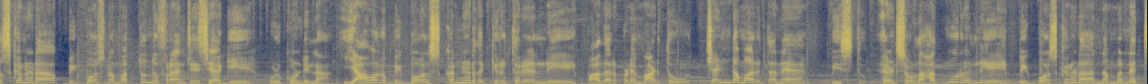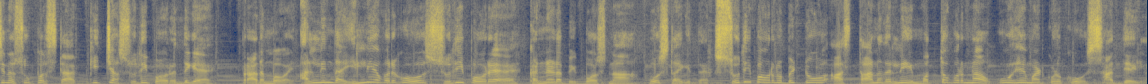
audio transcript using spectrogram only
ಬಾಸ್ ಕನ್ನಡ ಬಿಗ್ ಬಾಸ್ನ ಮತ್ತೊಂದು ಫ್ರಾಂಚೈಸಿ ಆಗಿ ಉಳ್ಕೊಂಡಿಲ್ಲ. ಯಾವಾಗ ಬಿಗ್ ಬಾಸ್ ಕನ್ನಡದ ಕಿರುತೆರೆಯಲ್ಲಿ ಪಾದಾರ್ಪಣೆ ಮಾಡ್ತು ಚಂಡಮಾರುತಾನೆ ಬೀಸ್ತು. ಎರಡ್ ಸಾವಿರದ ಹದಿಮೂರರಲ್ಲಿ ಬಿಗ್ ಬಾಸ್ ಕನ್ನಡ ನಮ್ಮ ನೆಚ್ಚಿನ ಸೂಪರ್ ಸ್ಟಾರ್ ಕಿಚ್ಚ ಸುದೀಪ್ ಅವರೊಂದಿಗೆ ಪ್ರಾರಂಭವಾಯಿತು. ಅಲ್ಲಿಂದ ಇಲ್ಲಿಯವರೆಗೂ ಸುದೀಪ್ ಅವರೇ ಕನ್ನಡ ಬಿಗ್ ಬಾಸ್ನ ಹೋಸ್ಟ್ ಆಗಿದ್ದಾರೆ. ಸುದೀಪ್ ಅವ್ರನ್ನ ಬಿಟ್ಟು ಆ ಸ್ಥಾನದಲ್ಲಿ ಮತ್ತೊಬ್ಬರನ್ನ ಊಹೆ ಮಾಡ್ಕೊಳ್ಳೋಕ್ಕೂ ಸಾಧ್ಯ ಇಲ್ಲ.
